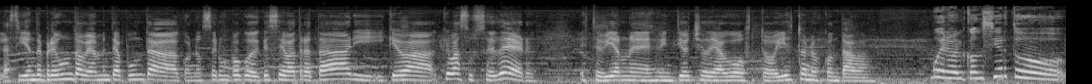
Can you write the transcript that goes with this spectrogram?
la siguiente pregunta obviamente apunta a conocer un poco de qué se va a tratar y, y qué, va, qué va a suceder este viernes 28 de agosto. Y esto nos contaba. Bueno, el concierto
